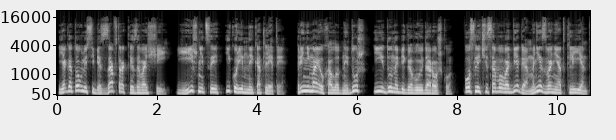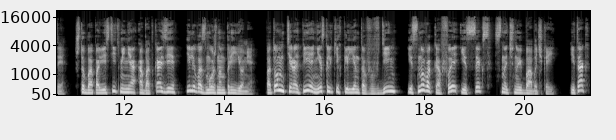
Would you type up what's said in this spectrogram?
я готовлю себе завтрак из овощей, яичницы и куриные котлеты. Принимаю холодный душ и иду на беговую дорожку. После часового бега мне звонят клиенты, чтобы оповестить меня об отказе или возможном приеме. Потом терапия нескольких клиентов в день и снова кафе и секс с ночной бабочкой. Итак,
